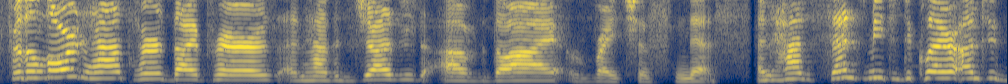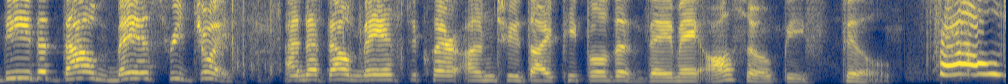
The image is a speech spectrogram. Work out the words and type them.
For the Lord hath heard thy prayers, and hath judged of thy righteousness, and hath sent me to declare unto thee that thou mayest rejoice, and that thou mayest declare unto thy people that they may also be filled Filled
